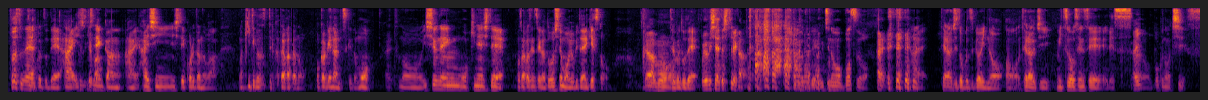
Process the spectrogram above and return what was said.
そうですというね。ことで、はい、1気づけば年間、はい、配信してこれたのは、まあ、聞いてくださってる方々のおかげなんですけども、はいその1周年を記念して、小坂先生がどうしても呼びたいゲストじゃあもといううことで、お呼びしないと失礼かなと。ということで、うちのボスを、はい。はい。寺内動物病院のお寺内光夫先生です。はいあの僕の父です。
